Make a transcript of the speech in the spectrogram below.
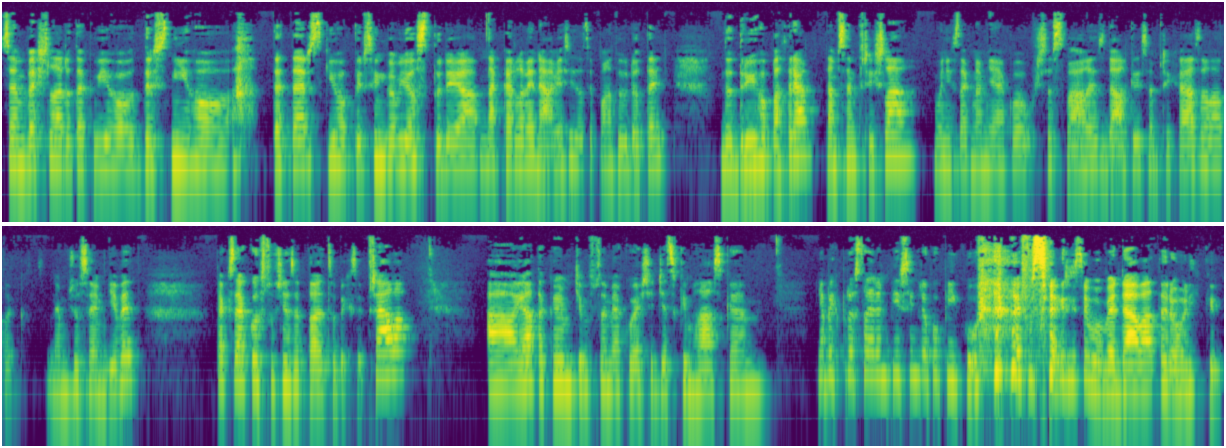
jsem vešla do takového drsného teterského piercingového studia na Karlově náměstí, to si pamatuju doteď, do druhého patra, tam jsem přišla, oni se tak na mě jako už se smáli z dálky, když jsem přicházela, tak nemůžu se jim divit, tak se jako slušně zeptali, co bych si přála. A já takovým tím svým jako ještě dětským hláskem, já bych prostě jeden piercing do popíku, prostě když si objednáváte rohlíky.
